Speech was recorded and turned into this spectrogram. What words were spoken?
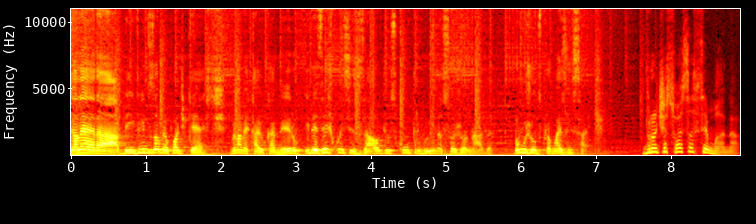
galera, bem-vindos ao meu podcast. Meu nome é Caio Carneiro e desejo com esses áudios contribuir na sua jornada. Vamos juntos para mais um insight. Durante só essa semana,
